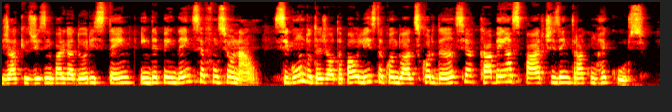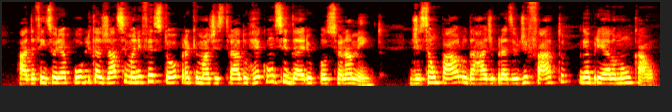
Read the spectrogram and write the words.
já que os desembargadores têm independência funcional. Segundo o TJ Paulista, quando há discordância, cabem às partes entrar com recurso. A Defensoria Pública já se manifestou para que o magistrado reconsidere o posicionamento. De São Paulo, da Rádio Brasil de Fato, Gabriela Moncal.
